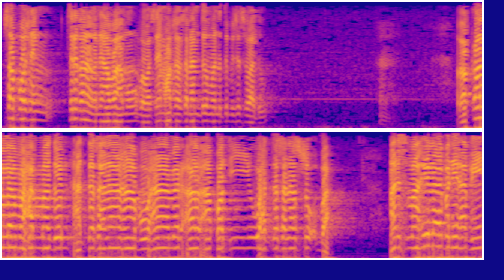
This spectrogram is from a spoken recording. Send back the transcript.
Sapa sing cerita nang awakmu bahwasanya Muhammad sallallahu alaihi wasallam itu menutupi sesuatu Wa qala Muhammadun haddatsana Abu Amir Al-Aqadi haddatsana Su'bah. An Ismail bin Abi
